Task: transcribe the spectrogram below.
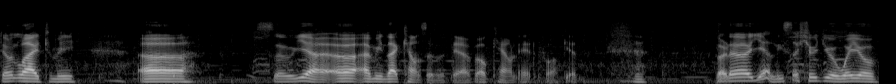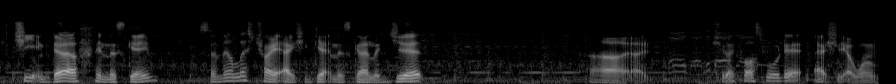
Don't lie to me. Uh, so yeah, uh, I mean that counts as a dev. I'll count it. Fuck it. but uh, yeah, at least I showed you a way of cheating death in this game. So now let's try actually getting this guy legit. Uh, should I fast forward it? Actually, I won't.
